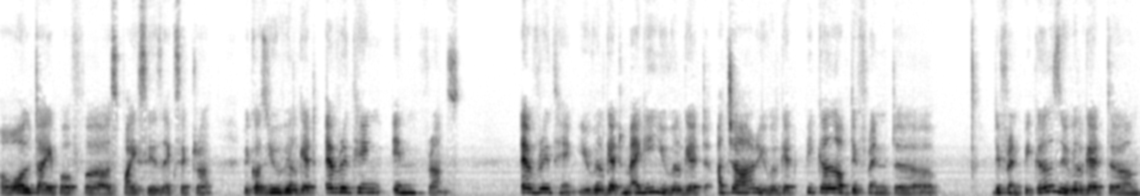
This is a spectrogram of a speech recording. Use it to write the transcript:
all type of uh, spices, etc. Because you will get everything in France. Everything you will get Maggi, you will get achar, you will get pickle of different uh, different pickles. You will get um,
